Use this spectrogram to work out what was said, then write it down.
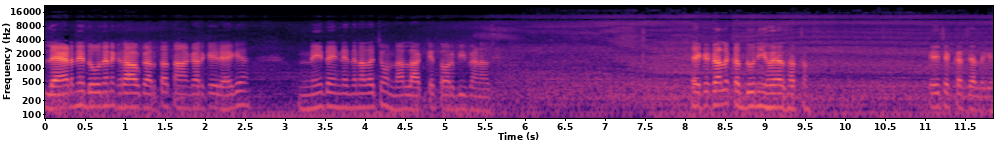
ਲੈਡ ਨੇ 2 ਦਿਨ ਖਰਾਬ ਕਰਤਾ, ਤਾਂ ਕਰਕੇ ਰਹਿ ਗਿਆ। ਨਹੀਂ ਤਾਂ ਇੰਨੇ ਦਿਨਾਂ ਦਾ ਝੋਨਾ ਲੱਗ ਕੇ ਤੁਰ ਵੀ ਪੈਣਾ ਸੀ। ਇੱਕ ਗੱਲ ਕੱਦੂ ਨਹੀਂ ਹੋਇਆ ਸਾਤੋਂ ਇਹ ਚੱਕਰ ਚੱਲ ਗਿਆ।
